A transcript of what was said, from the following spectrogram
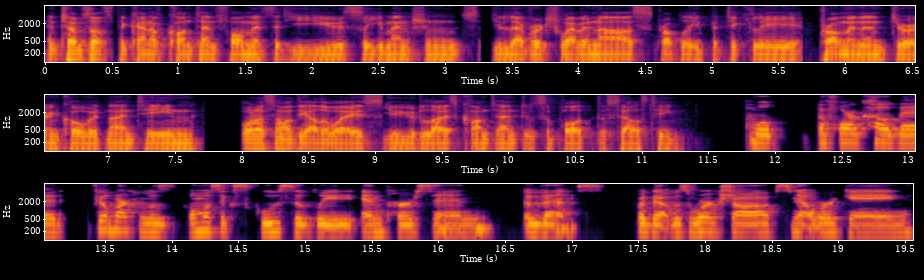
in terms of the kind of content formats that you use, so you mentioned you leverage webinars, probably particularly prominent during COVID 19. What are some of the other ways you utilize content to support the sales team? Well, before COVID, field marketing was almost exclusively in person events, whether that was workshops, networking,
